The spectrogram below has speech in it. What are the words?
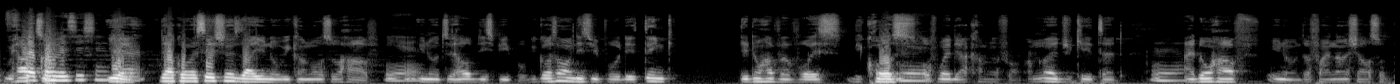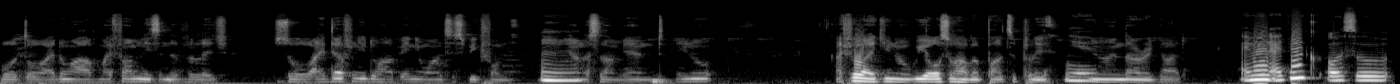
it's we have to. conversations. Yeah, that- there are conversations that you know we can also have. Yeah. You know, to help these people because some of these people they think they don't have a voice because Yeah. of where they are coming from. I'm not educated. Yeah. I don't have, you know, the financial support or I don't have my family's in the village. So I definitely don't have anyone to speak for me. You Mm. understand me? And, you know, I feel like, you know, we also have a part to play, Yeah. you know, in that regard. I mean, I think also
